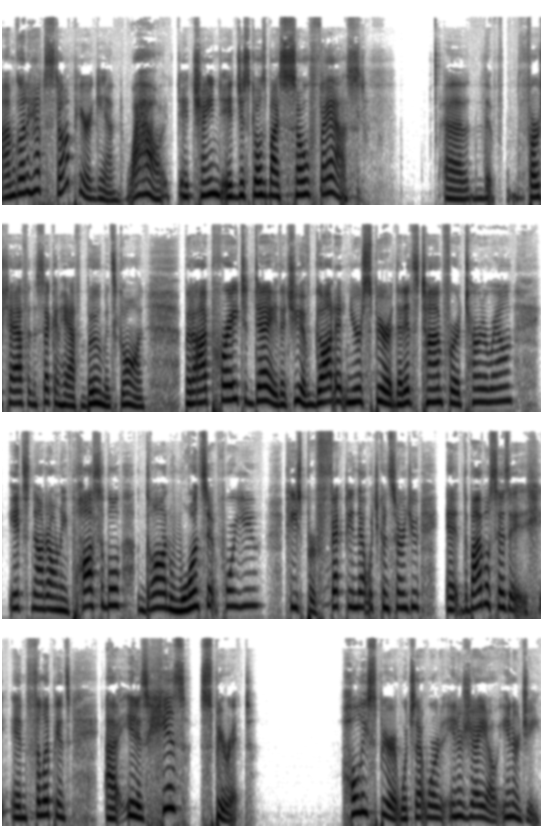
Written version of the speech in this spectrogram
I'm going to have to stop here again. Wow, it, changed. It just goes by so fast. Uh, the first half and the second half, boom, it's gone. But I pray today that you have got it in your spirit that it's time for a turnaround. It's not only possible, God wants it for you. He's perfecting that which concerns you. Uh, the Bible says in Philippians, uh, it is His Spirit, Holy Spirit, which that word energeo, energy,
